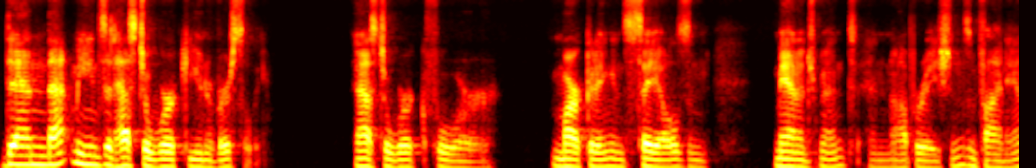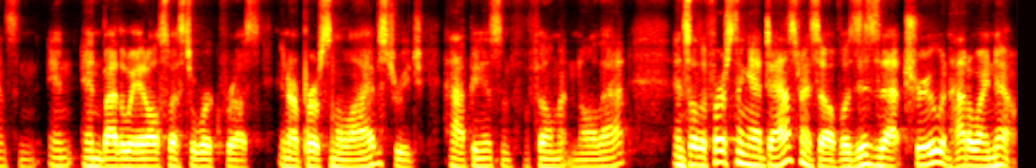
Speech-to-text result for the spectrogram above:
then that means it has to work universally. It has to work for marketing and sales and management and operations and finance. And, and and by the way it also has to work for us in our personal lives to reach happiness and fulfillment and all that. And so the first thing i had to ask myself was is that true? And how do i know?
